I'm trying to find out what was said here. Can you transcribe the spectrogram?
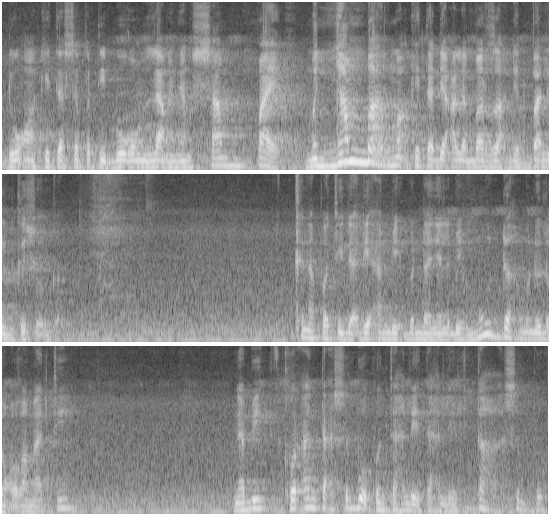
Doa kita seperti burung lang yang sampai menyambar mak kita di alam barzah dia baling ke syurga. Kenapa tidak diambil benda yang lebih mudah menolong orang mati? Nabi Quran tak sebut pun tahlil tahlil tak sebut.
